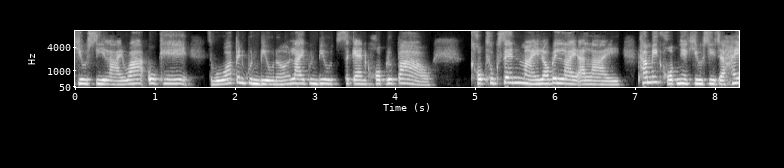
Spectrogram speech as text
QC ไลน์ว่าโอเค สมมติว่าเป็นคุณบิวเนอะลายคุณบิวสแกนครบหรือเปล่า ครบทุกเส้นไหมแล้วเป็นลายอะไร ถ้าไม่ครบเนี่ย QC จะให้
